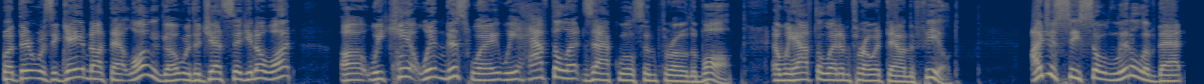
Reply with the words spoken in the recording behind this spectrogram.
But there was a game not that long ago where the Jets said, you know what? Uh, we can't win this way. We have to let Zach Wilson throw the ball, and we have to let him throw it down the field. I just see so little of that.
